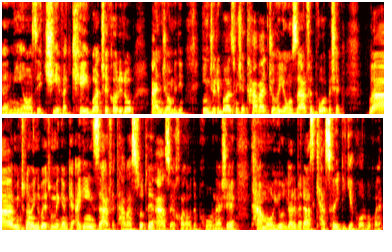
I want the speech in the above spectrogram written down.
نیازه چیه و کی باید چه کاری رو انجام بدیم. اینجوری باعث میشه توجه یا اون ظرف پر بشه. و می‌تونم اینو بهتون بگم که اگه این ظرف توسط اعضای خانواده پر نشه تمایل داره بره از کسای دیگه پر بکنه.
